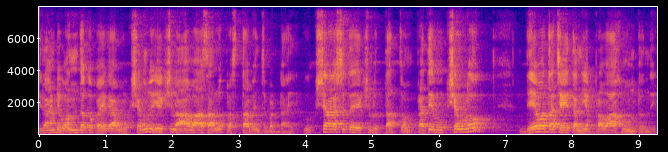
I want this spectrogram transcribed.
ఇలాంటి వందకు పైగా వృక్షములు యక్షుల ఆవాసాలు ప్రస్తావించబడ్డాయి. వృక్షాశ్రిత యక్షులు తత్వం. ప్రతి వృక్షంలో దేవత చైతన్య ప్రవాహం ఉంటుంది.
